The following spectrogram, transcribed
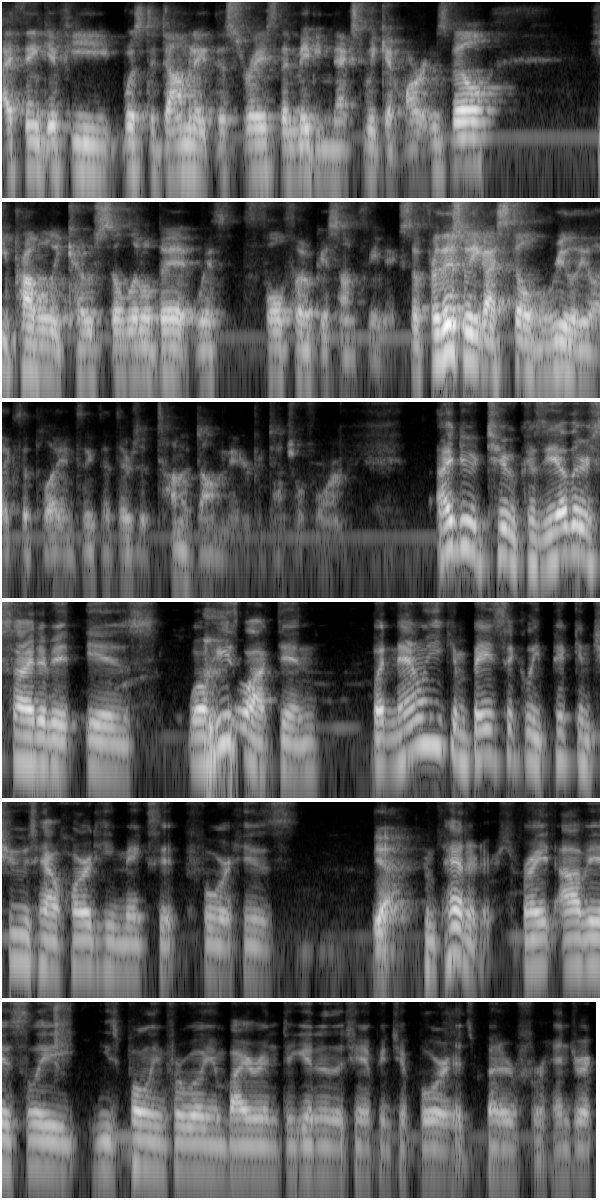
I think if he was to dominate this race, then maybe next week at Martinsville, he probably coasts a little bit with full focus on Phoenix. So for this week, I still really like the play and think that there's a ton of dominator potential for him. I do too, because the other side of it is well, he's locked in, but now he can basically pick and choose how hard he makes it for his yeah competitors, right? Obviously, he's pulling for William Byron to get into the championship board. It's better for Hendrick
